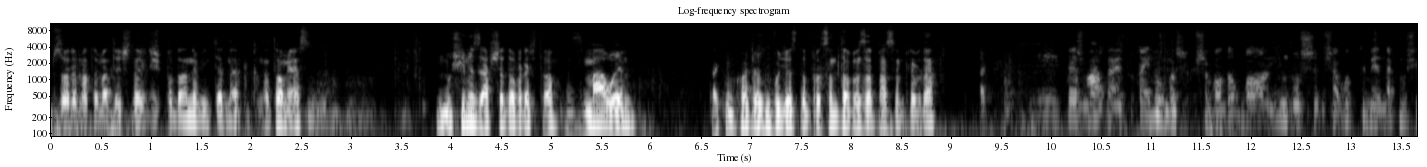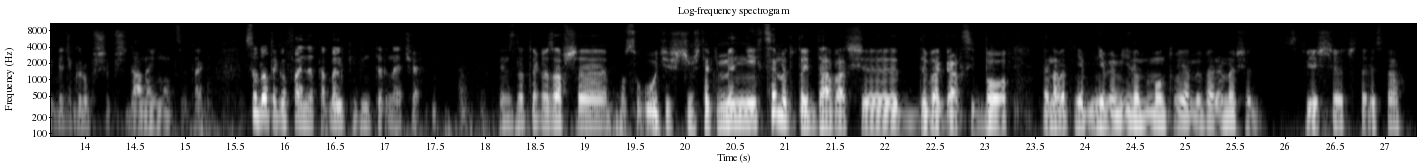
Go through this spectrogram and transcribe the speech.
wzory matematyczne gdzieś podane w internecie. Natomiast musimy zawsze dobrać to z małym, takim chociaż 20% zapasem, prawda? Też ważna jest tutaj długość przewodu, bo im dłuższy przewód, tym jednak musi być grubszy przy danej mocy, tak? Są do tego fajne tabelki w internecie. Więc dlatego zawsze posługujcie się czymś takim. My nie chcemy tutaj dawać e, dywagacji, bo ja nawet nie, nie wiem ile my montujemy w RMS-ie. Z 200, 400?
